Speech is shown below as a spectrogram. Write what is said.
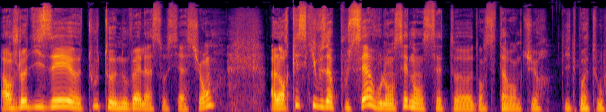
Alors je le disais, euh, toute nouvelle association. Alors qu'est-ce qui vous a poussé à vous lancer dans cette, euh, dans cette aventure? Dites-moi tout.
